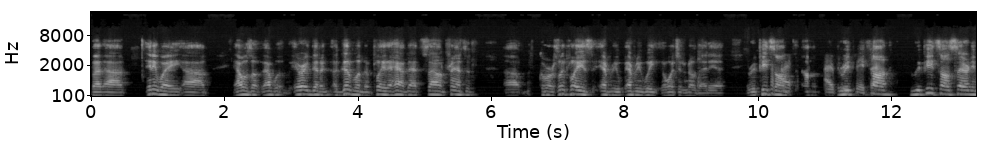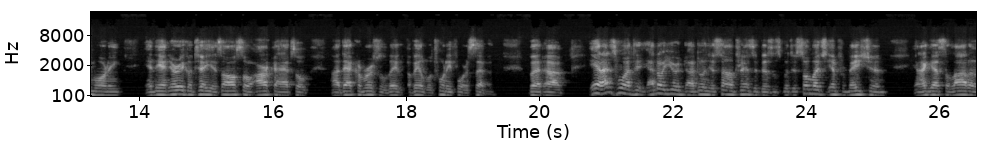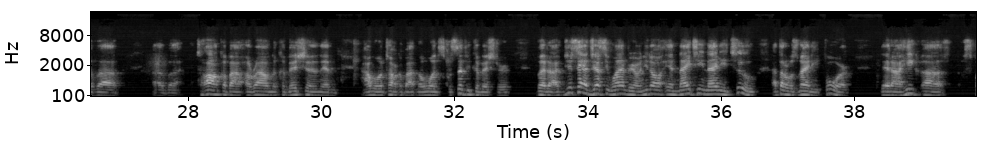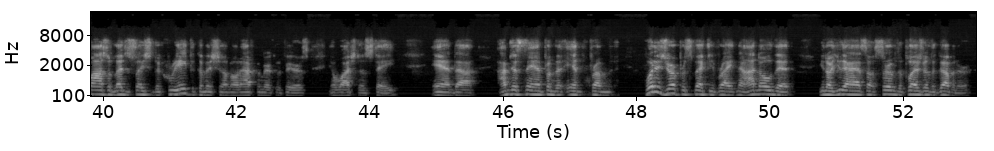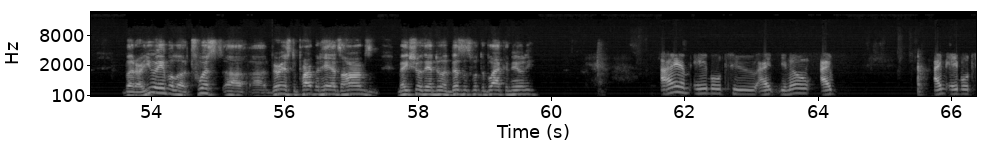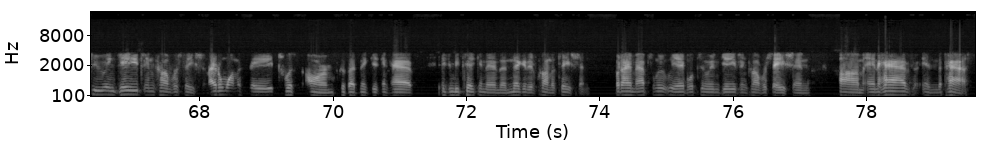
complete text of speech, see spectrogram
But uh, anyway, uh, that was a that was Eric did a, a good one to play to have that Sound Transit uh, commercial. He plays every every week. I want you to know that Ed. It repeats on. I, I appreciate repeats that. on repeats on Saturday morning, and then Eric will tell you it's also archived, so uh, that commercial is available twenty four seven. But uh, yeah, I just wanted to. I know you're uh, doing your Sound Transit business, but there's so much information, and I guess a lot of uh, of uh, talk about around the commission and I won't talk about no one specific commissioner, but uh, just had Jesse Wineberry on. You know, in 1992, I thought it was 94, that uh, he uh, sponsored legislation to create the Commission on African American Affairs in Washington State. And uh, I'm just saying, from the in, from what is your perspective right now? I know that you know you guys serve the pleasure of the governor, but are you able to twist uh, uh, various department heads' arms and make sure they're doing business with the black community? I am able to I you know I I'm able to engage in conversation. I don't want to say twist arms because I think it can have it can be taken in a negative connotation. But I am absolutely able to engage in conversation um, and have in the past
